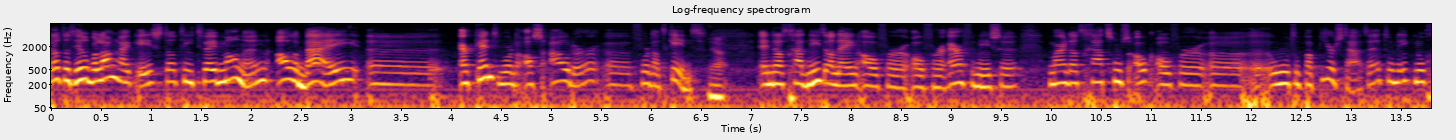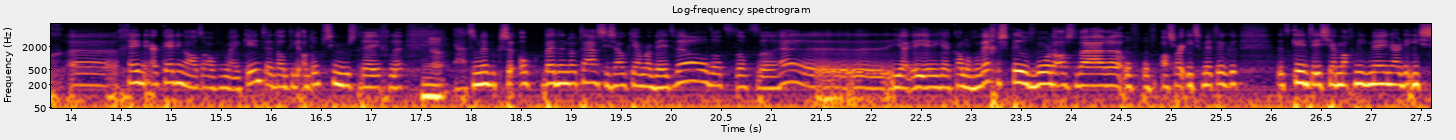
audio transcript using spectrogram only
Dat het heel belangrijk is dat die twee mannen allebei eh, erkend worden als ouder eh, voor dat kind. Ja. En dat gaat niet alleen over, over erfenissen, maar dat gaat soms ook over eh, eh, hoe het op papier staat. Hè. Toen ik nog eh, geen erkenning had over mijn kind en dat die adoptie moest regelen, Ja. ja, toen heb ik ze ook bij de notatie zou ik, ja, maar weet wel dat, dat hè, jij, jij- jij kan nog weggespeeld worden als het ware. Of, of als er iets met een- het kind is, jij mag niet mee naar de IC.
